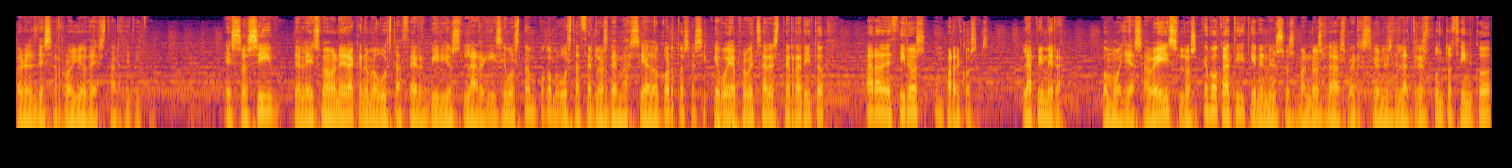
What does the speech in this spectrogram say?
con el desarrollo de Star Citizen. Eso sí, de la misma manera que no me gusta hacer vídeos larguísimos, tampoco me gusta hacerlos demasiado cortos, así que voy a aprovechar este ratito para deciros un par de cosas. La primera, como ya sabéis, los Evocati tienen en sus manos las versiones de la 3.5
